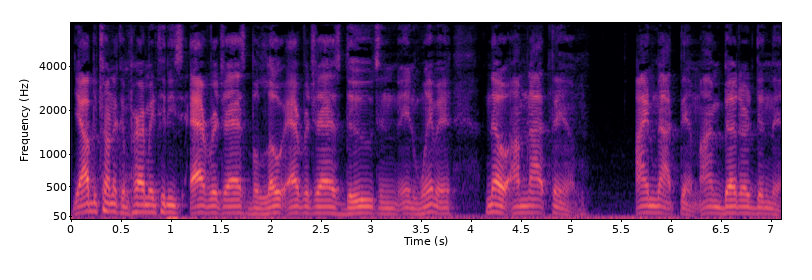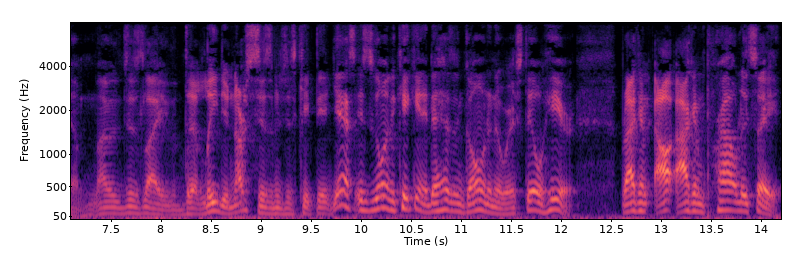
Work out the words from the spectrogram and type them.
Y'all be trying to compare me to these average ass, below average ass dudes and, and women. No, I'm not them. I'm not them. I'm better than them. I was just like the lead, your narcissism just kicked in. Yes, it's going to kick in. It hasn't gone anywhere. It's still here. But I can I can proudly say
